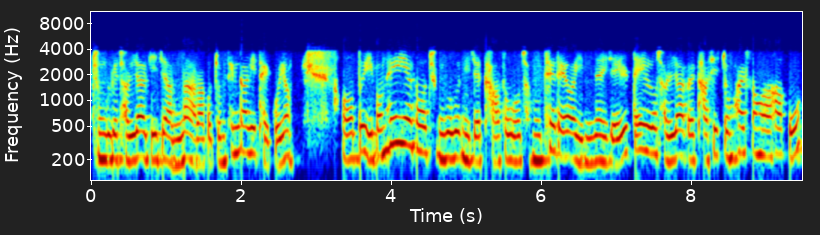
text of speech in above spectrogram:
중국의 전략이지 않나라고 좀 생각이 되고요. 어, 또 이번 회의에서 중국은 이제 다소 정체되어 있는 이제 1대1로 전략을 다시 좀 활성화하고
